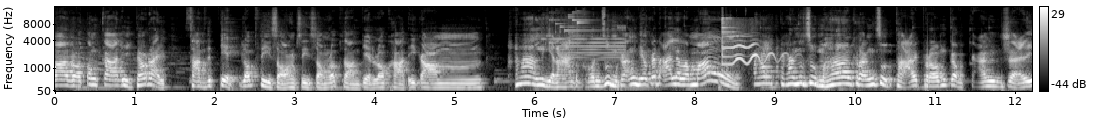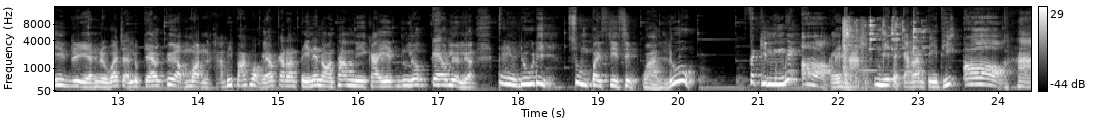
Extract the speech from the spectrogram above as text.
ว่าเราต้องการอีกเท่าไหร่ 37ลบ42 42ลบ37เราขาดอีกอืม ห้าเหรียญนะฮะทุกคนสุ่มครั้งเดียวก็ได้แล้วละมั้งการสุ่มห้าครั้งสุดท้ายพร้อมกับการใช้เหรียญหรือว่าใช้ลูกแก้วเกือบหมดนะฮะพี่ปักบอกแล้วการันตีแน่นอนถ้ามีใครเลือกแก้วเหลือๆแต่ดูดิ สุ่มไป 40 กว่าลูกสกินมึงไม่ออกเลยฮะ มีแต่การันตีที่ออกฮะ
